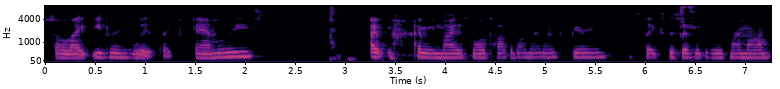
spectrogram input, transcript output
So like even with like families, I I mean, might as well talk about my own experience. It's like specifically with my mom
